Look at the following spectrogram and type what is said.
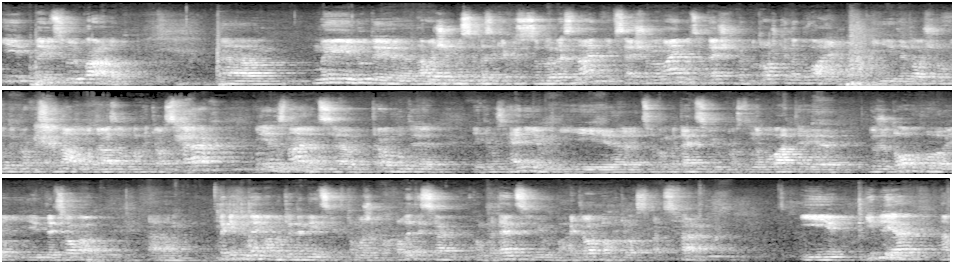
і дають свою пораду. Е, Ми, люди, народжуємося без якихось особливих знань, і все, що ми маємо, це те, що ми потрошки набуваємо. І для того, щоб бути професіоналом одразу в багатьох сферах, ну я не знаю, це треба бути якимось генієм і е, цю компетенцію просто набувати дуже довго. І для цього е, таких людей, мабуть, одиниці, хто може похвалитися компетенцією в багатьох багатьох сферах. І Біблія нам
